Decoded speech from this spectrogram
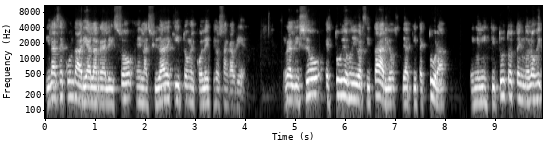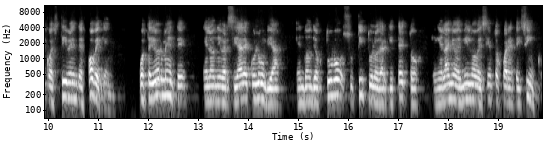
y la secundaria la realizó en la ciudad de Quito en el Colegio San Gabriel. Realizó estudios universitarios de arquitectura en el Instituto Tecnológico Stevens de Hoboken. Posteriormente, en la Universidad de Columbia, en donde obtuvo su título de arquitecto en el año de 1945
